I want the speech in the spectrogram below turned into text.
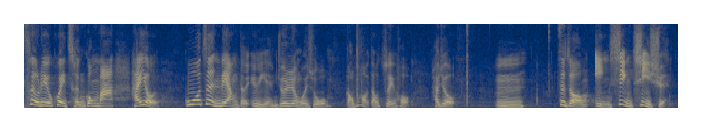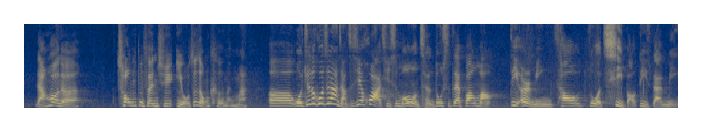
策略会成功吗？还有郭正亮的预言，就认为说，搞不好到最后他就，嗯，这种隐性弃选，然后呢，冲不分区，有这种可能吗？呃，我觉得郭正亮讲这些话，其实某种程度是在帮忙。第二名操作弃保第三名，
